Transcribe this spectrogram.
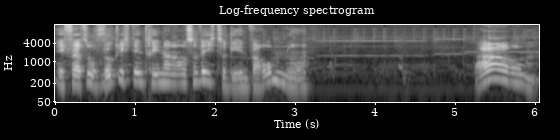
Ich versuche wirklich den Trainern aus dem Weg zu gehen. Warum nur? Warum?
